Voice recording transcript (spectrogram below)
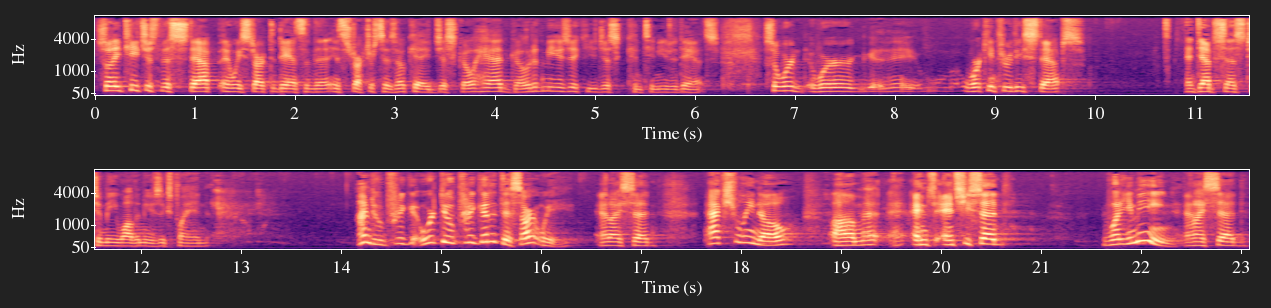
So they teach us this step, and we start to dance, and the instructor says, okay, just go ahead, go to the music, you just continue to dance. So we're, we're uh, working through these steps, and Deb says to me while the music's playing, I'm doing pretty good. We're doing pretty good at this, aren't we? And I said, Actually, no. Um, and, and she said, What do you mean? And I said,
